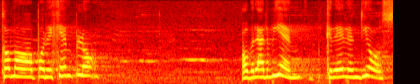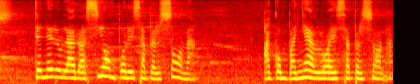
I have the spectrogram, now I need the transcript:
Como por ejemplo, obrar bien, creer en Dios, tener la oración por esa persona, acompañarlo a esa persona.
